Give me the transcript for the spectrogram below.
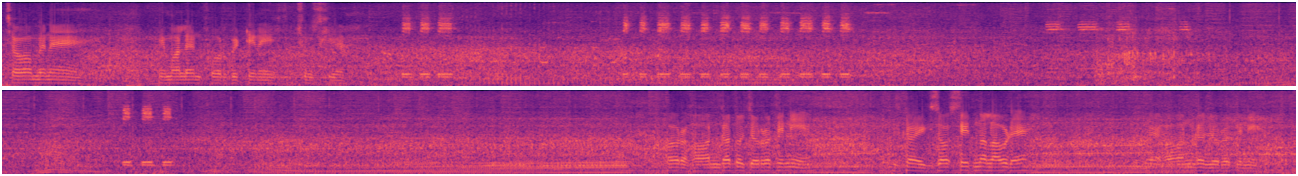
अच्छा हुआ मैंने हिमालयन फोर फिफ्टी नहीं चूज़ किया। और हॉर्न का तो ज़रूरत ही नहीं है। इसका एग्जॉस्ट ही इतना लाउड है। हॉर्न का ज़रूरत ही नहीं है।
